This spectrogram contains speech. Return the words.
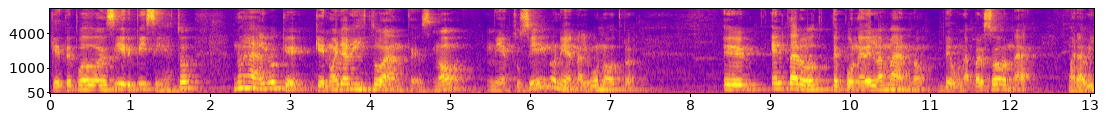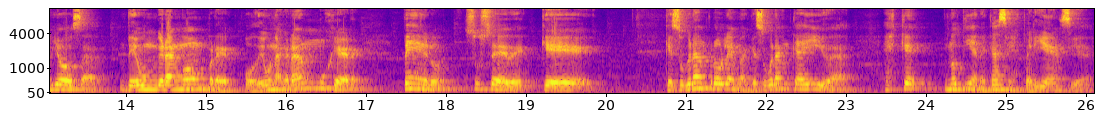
¿qué te puedo decir, Pisces? Esto no es algo que, no haya visto antes, ¿no? Ni en tu signo ni en algún otro. Eh, el tarot te pone de la mano de una persona maravillosa de un gran hombre o de una gran mujer, pero sucede que, que su gran problema, que su gran caída es que no tiene casi experiencia.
